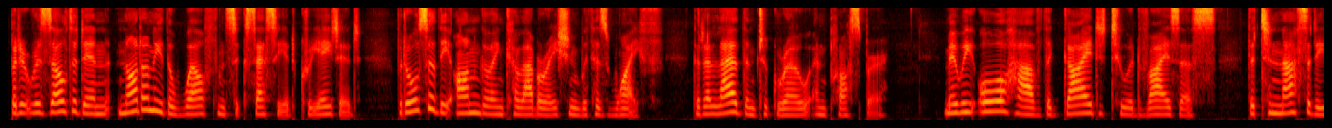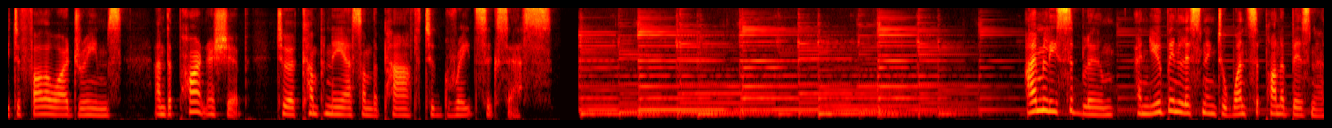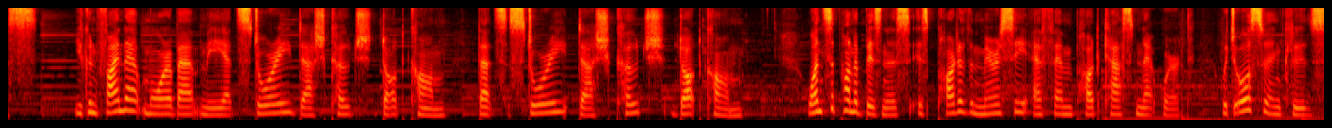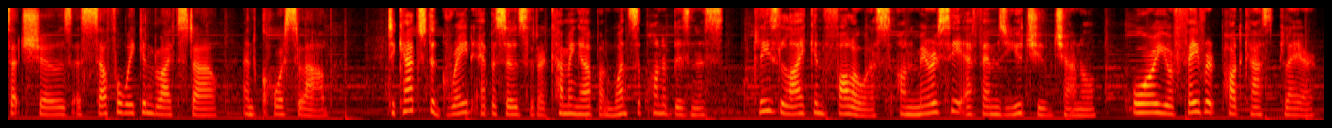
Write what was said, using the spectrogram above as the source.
but it resulted in not only the wealth and success he had created, but also the ongoing collaboration with his wife that allowed them to grow and prosper. May we all have the guide to advise us, the tenacity to follow our dreams, and the partnership to accompany us on the path to great success. I'm Lisa Bloom, and you've been listening to Once Upon a Business. You can find out more about me at story coach.com. That's story coach.com. Once Upon a Business is part of the Mirasee FM podcast network, which also includes such shows as Self Awakened Lifestyle and Course Lab. To catch the great episodes that are coming up on Once Upon a Business, please like and follow us on Mirasee FM's YouTube channel or your favourite podcast player.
